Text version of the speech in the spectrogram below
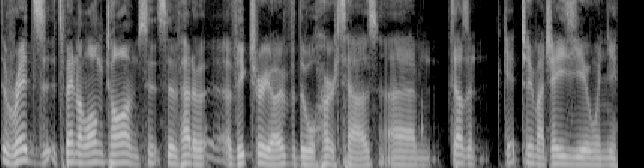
the Reds, it's been a long time since they've had a, a victory over the Waratahs. Um, doesn't get too much easier when you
